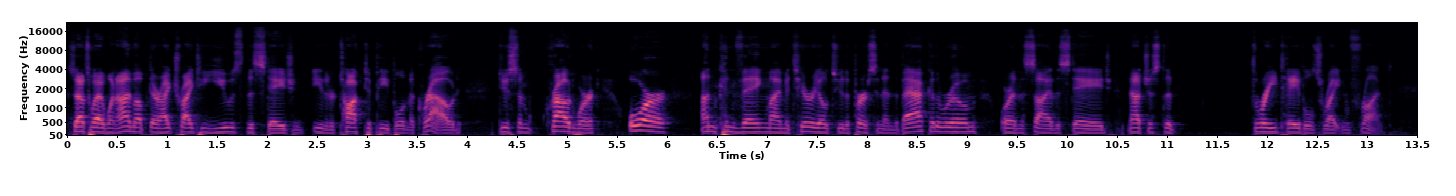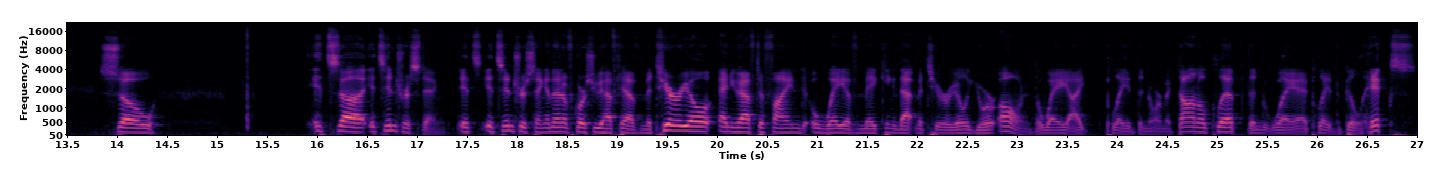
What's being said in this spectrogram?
So that's why when I'm up there, I try to use the stage and either talk to people in the crowd, do some crowd work, or I'm conveying my material to the person in the back of the room or in the side of the stage, not just the three tables right in front. So it's uh it's interesting. It's it's interesting. And then of course you have to have material and you have to find a way of making that material your own. The way I played the Norm Macdonald clip, the way I played the Bill Hicks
